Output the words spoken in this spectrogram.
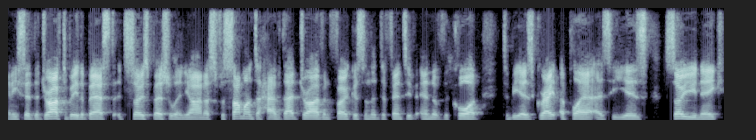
And he said the drive to be the best, it's so special in Giannis. For someone to have that drive and focus on the defensive end of the court, to be as great a player as he is, so unique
